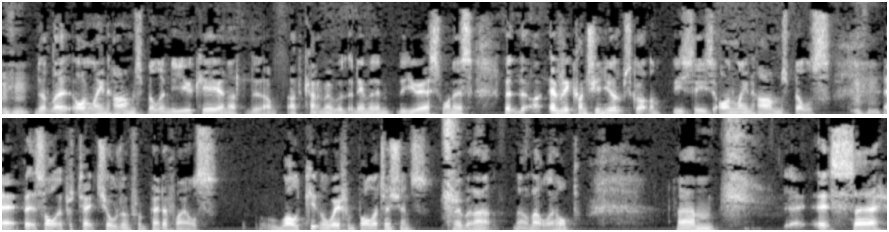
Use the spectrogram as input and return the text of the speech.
mm-hmm. the online harms bill in the UK and I, I, can't remember what the name of the, the US one is but the, every country in Europe's got them these these online harms bills mm-hmm. uh, but it's all to protect children from pedophiles while keeping them away from politicians how about that that that'll help um, it's uh,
